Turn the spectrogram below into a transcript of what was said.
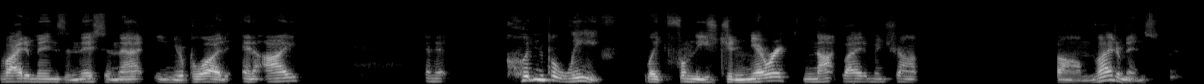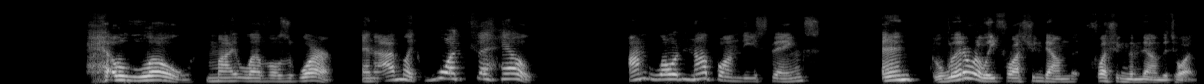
vitamins and this and that in your blood. And I, and it couldn't believe, like from these generic, not vitamin shop um, vitamins, how low my levels were. And I'm like, what the hell? I'm loading up on these things and literally flushing down, flushing them down the toilet.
